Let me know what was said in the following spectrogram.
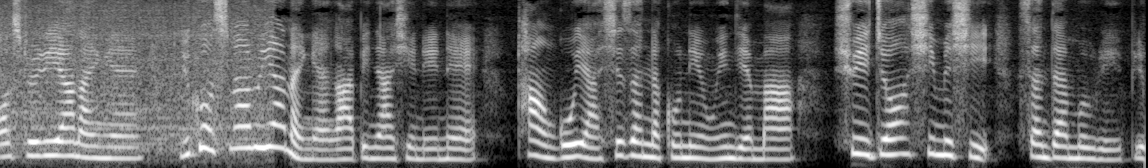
ဩစတြေးလျနိုင်ငံယူကိုစလာဗီးယားနိုင်ငံကပညာရှင်တွေနဲ့1982ခုနှစ်ဝန်းကျင်မှာရွှေကြောရှိမရှိစံတက်မှုတွေပြု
